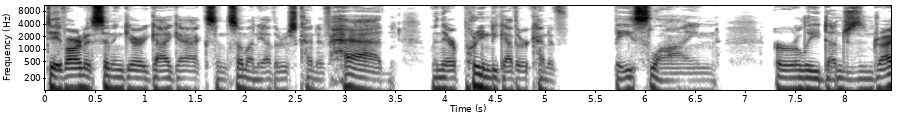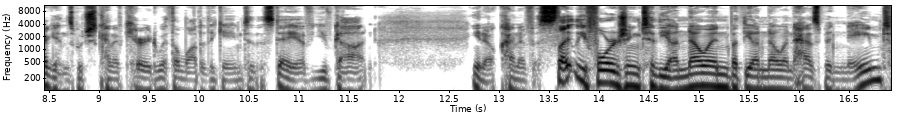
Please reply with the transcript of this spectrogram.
Dave Arneson and Gary Gygax and so many others kind of had when they were putting together kind of baseline early Dungeons and Dragons, which is kind of carried with a lot of the game to this day. Of you've got you know, kind of slightly foraging to the unknown, but the unknown has been named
